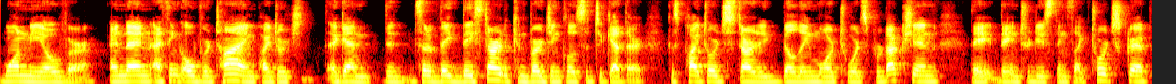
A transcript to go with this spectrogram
won me over. And then I think over time, PyTorch again did sort of they they started converging closer together because PyTorch started building more towards production. They they introduced things like TorchScript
